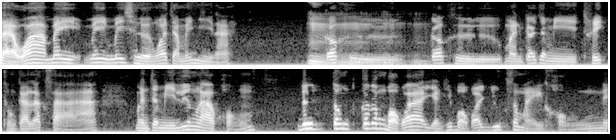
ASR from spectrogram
แต่ว่าไม่ไม่ไม่เชิงว่าจะไม่มีนะมก็คืออมอืมก็คือมันก็จะมีทริคของการรักษา มันจะมีเรื่องราวของ ด้วยต้องก็ต้องบอกว่าอย่างที่บอกว่ายุคสมัยของใน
